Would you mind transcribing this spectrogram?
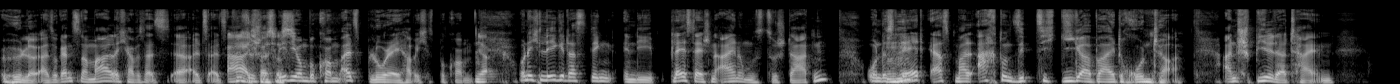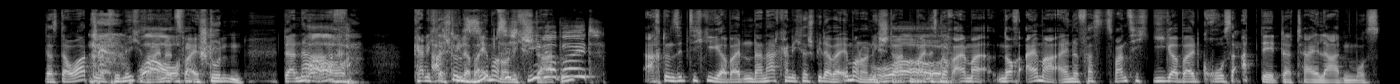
Hülle. Also ganz normal. Ich habe es als, äh, als, als Ah, physisches. Medium bekommen. Als Blu-ray habe ich es bekommen. Ja. Und ich lege das Ding in die PlayStation ein, um es zu starten. Und es Mhm. lädt erstmal 78 Gigabyte runter an Spieldateien. Das dauert natürlich Wow. seine zwei Stunden. Danach Wow. kann ich das Spiel aber immer noch nicht starten. Gigabyte? 78 Gigabyte und danach kann ich das Spiel aber immer noch nicht starten, Wow. weil es noch einmal, noch einmal eine fast 20 Gigabyte große Update-Datei laden muss.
